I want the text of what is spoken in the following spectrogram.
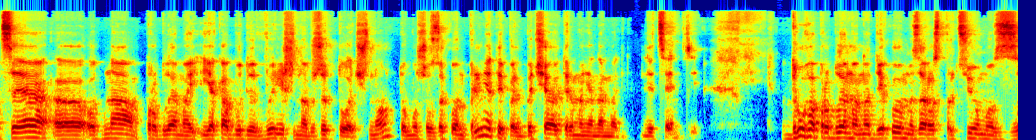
Це е, одна проблема, яка буде вирішена вже точно, тому що закон прийнятий передбачає отримання на ліцензії. Друга проблема, над якою ми зараз працюємо з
